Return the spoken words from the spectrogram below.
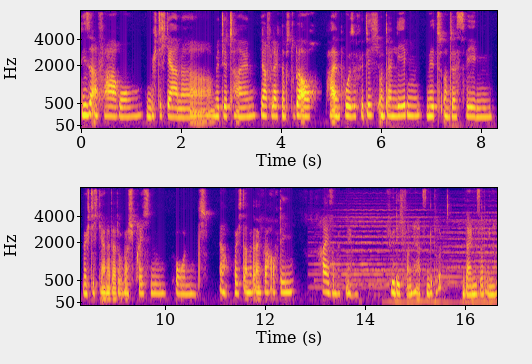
diese Erfahrung möchte ich gerne mit dir teilen. Ja, vielleicht nimmst du da auch paar Impulse für dich und dein Leben mit und deswegen möchte ich gerne darüber sprechen und ja, euch damit einfach auf die Reise mitnehmen. Für dich von Herzen gedrückt, deine Sabrina.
